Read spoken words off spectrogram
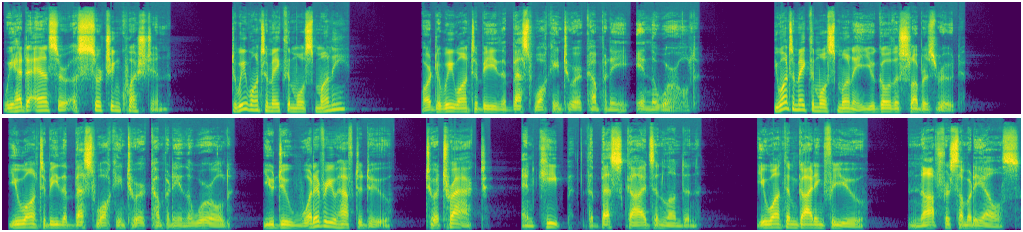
We had to answer a searching question Do we want to make the most money? Or do we want to be the best walking tour company in the world? You want to make the most money, you go the Schlubbers route. You want to be the best walking tour company in the world. You do whatever you have to do to attract and keep the best guides in London. You want them guiding for you, not for somebody else.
